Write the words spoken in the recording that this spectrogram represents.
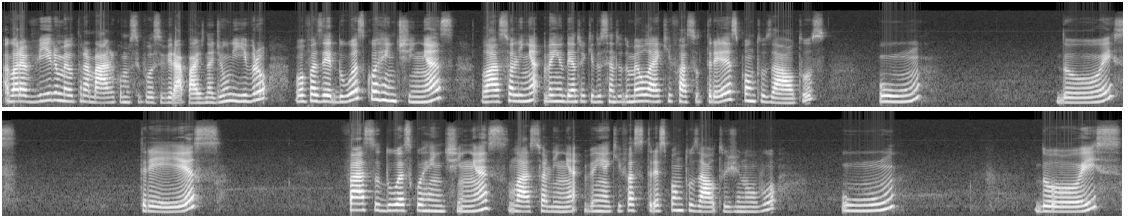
Agora, viro o meu trabalho como se fosse virar a página de um livro. Vou fazer duas correntinhas, laço a linha, venho dentro aqui do centro do meu leque e faço três pontos altos. Um, dois, três Faço duas correntinhas, laço a linha, venho aqui, faço três pontos altos de novo. Um, dois,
